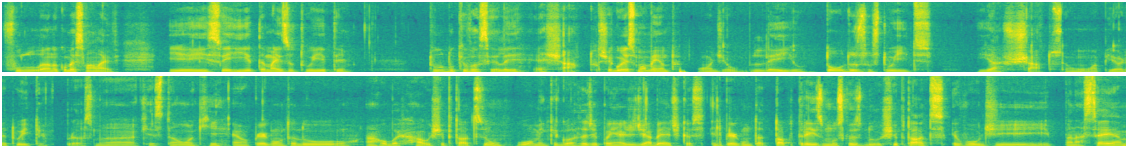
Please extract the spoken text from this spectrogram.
fulano começou uma live. E isso irrita, mas o Twitter, tudo que você lê é chato. Chegou esse momento onde eu leio todos os tweets e acho chatos. Então a pior é Twitter. Próxima questão aqui é uma pergunta do arroba 1 o homem que gosta de apanhar de diabéticas. Ele pergunta top 3 músicas do Chiptots. Eu vou de Panaceia,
